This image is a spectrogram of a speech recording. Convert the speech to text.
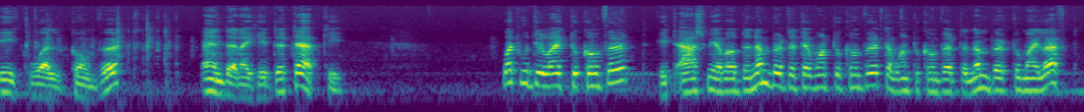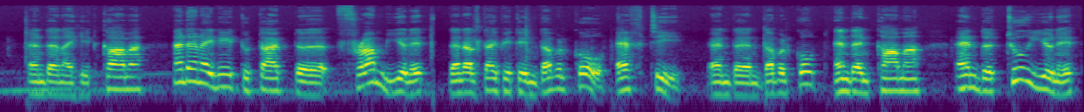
equal convert and then I hit the tab key. What would you like to convert? It asks me about the number that I want to convert. I want to convert the number to my left and then I hit comma and then I need to type the from unit then I'll type it in double quote FT and then double quote and then comma and the to unit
